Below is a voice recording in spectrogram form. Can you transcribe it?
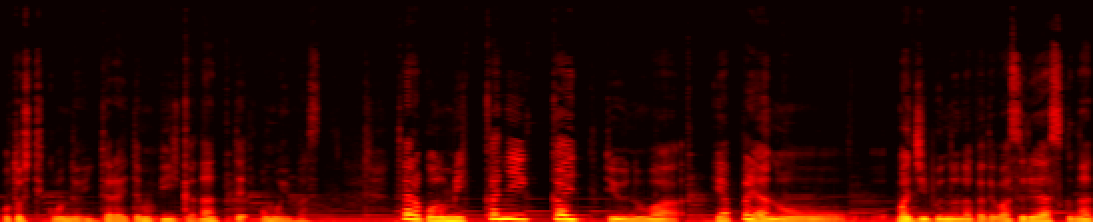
落として込んでいただいてもいいかなって思います。ただこの3日に1回っていうのはやっぱりあのまあ、自分の中で忘れやすくな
